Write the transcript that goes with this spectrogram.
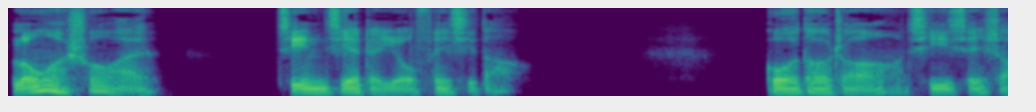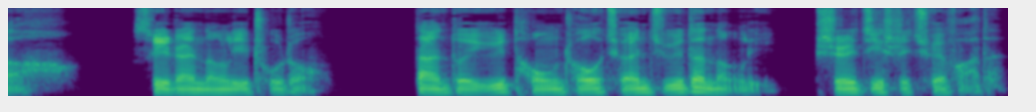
龙王说完，紧接着又分析道：“郭道长、齐先生虽然能力出众，但对于统筹全局的能力实际是缺乏的。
